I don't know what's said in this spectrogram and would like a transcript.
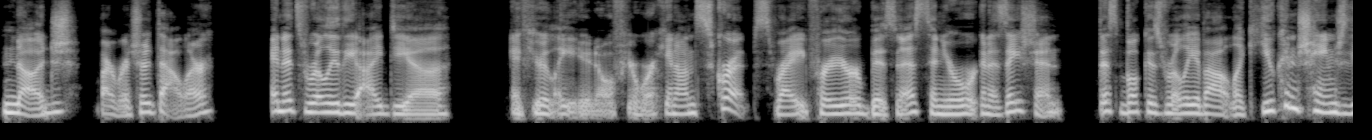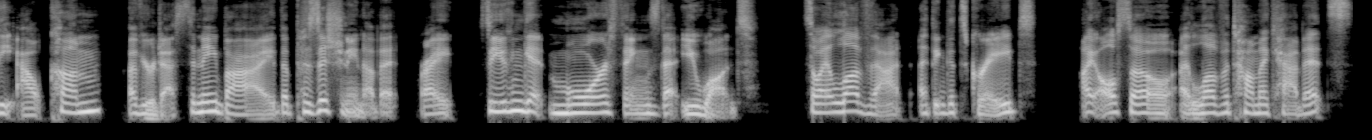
Nudge by Richard Thaler. And it's really the idea if you're like, you know, if you're working on scripts, right, for your business and your organization, this book is really about like you can change the outcome of your destiny by the positioning of it, right? So you can get more things that you want. So I love that. I think it's great. I also, I love Atomic Habits.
